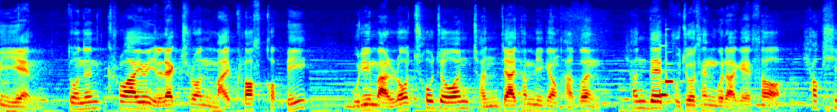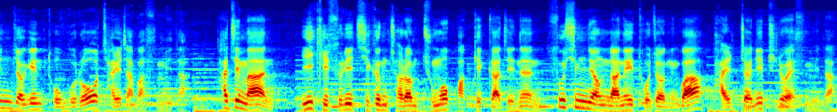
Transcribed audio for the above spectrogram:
EM 또는 크라이오 일렉트론 마이크로스코피 우리말로 초저온 전자현미경학은 현대 구조생물학에서 혁신적인 도구로 자리 잡았습니다. 하지만 이 기술이 지금처럼 주목받기까지는 수십 년간의 도전과 발전이 필요했습니다.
